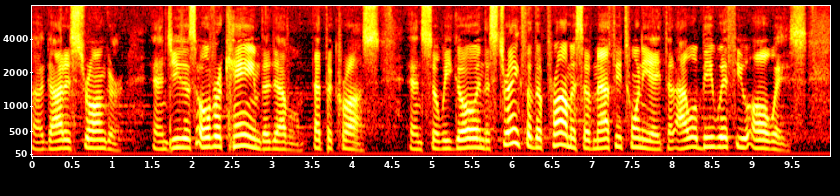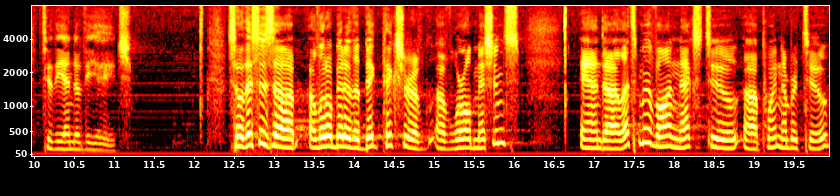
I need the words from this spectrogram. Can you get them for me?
Uh, God is stronger. And Jesus overcame the devil at the cross. And so we go in the strength of the promise of Matthew 28 that I will be with you always to the end of the age. So, this is a, a little bit of the big picture of, of world missions. And uh, let's move on next to uh, point number two,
